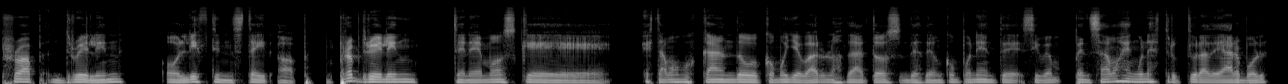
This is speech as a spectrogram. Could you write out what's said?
prop drilling o lifting state up. Prop drilling tenemos que estamos buscando cómo llevar unos datos desde un componente. Si pensamos en una estructura de árbol,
